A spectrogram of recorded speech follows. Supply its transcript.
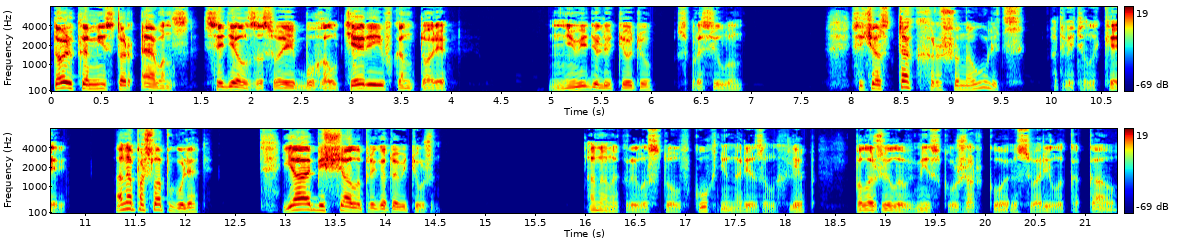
Только мистер Эванс сидел за своей бухгалтерией в конторе. — Не видели тетю? — спросил он. — Сейчас так хорошо на улице, — ответила Керри. Она пошла погулять. Я обещала приготовить ужин. Она накрыла стол в кухне, нарезала хлеб, положила в миску жаркое, сварила какао.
